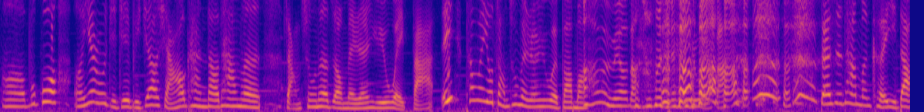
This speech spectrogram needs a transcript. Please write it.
呃，不过呃，燕如姐姐比较想要看到他们长出那种美人鱼尾巴。诶，他们有长出美人鱼尾巴吗？啊，他们没有长出美人鱼尾巴，但是他们可以到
